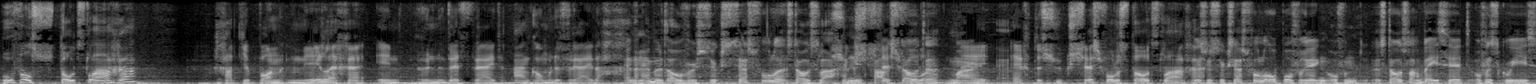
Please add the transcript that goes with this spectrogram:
Hoeveel stootslagen gaat Japan neerleggen in hun wedstrijd aankomende vrijdag? En dan hebben we het over succesvolle stootslagen. Niet stoten, maar Nee, echt de succesvolle stootslagen. dus een succesvolle opoffering of een stootslag base hit of een squeeze.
